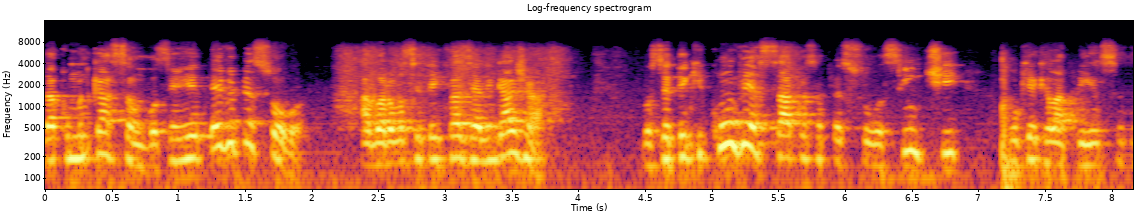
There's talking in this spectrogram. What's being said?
da comunicação. Você reteve a pessoa, agora você tem que fazer ela engajar. Você tem que conversar com essa pessoa, sentir o que, é que ela pensa.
